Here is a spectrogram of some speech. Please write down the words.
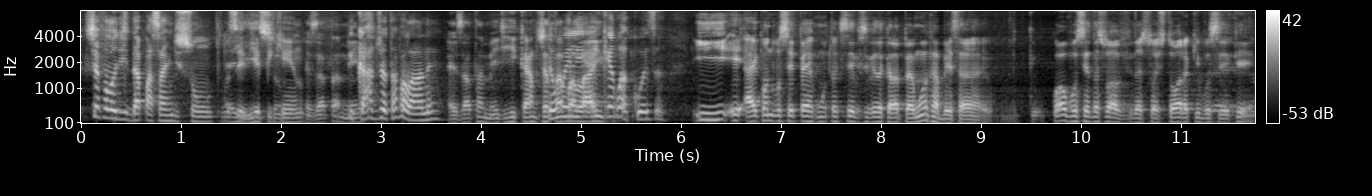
você falou de, da passagem de som que É você via isso, pequeno. exatamente. Ricardo já tava lá, né? Exatamente. Ricardo já então estava ele lá. é e- aquela coisa. E, e aí quando você pergunta, que você, você fez aquela pergunta, cabeça, qual você da sua, da sua história que você que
